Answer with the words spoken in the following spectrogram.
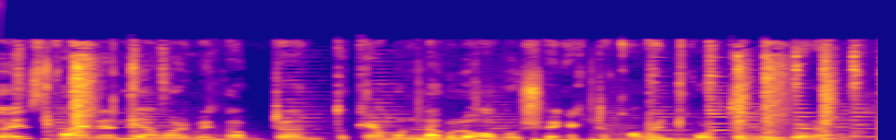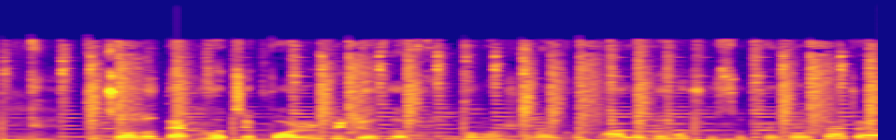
গাইজ ফাইনালি আমার মেকআপ ডান তো কেমন লাগল অবশ্যই একটা কমেন্ট করতে ভুলবে না। তো চলো দেখা হচ্ছে পরের ভিডিও তোমার সবাই খুব ভালো থেকো, সুস্থ থেকো, টাটা।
